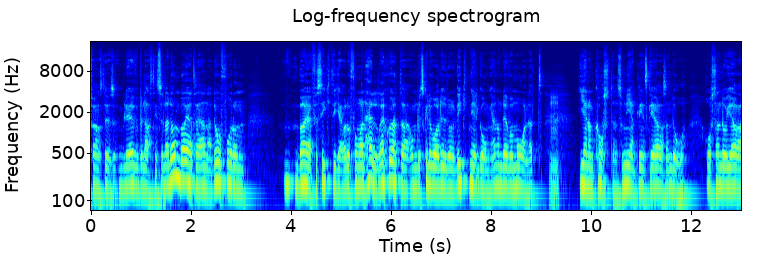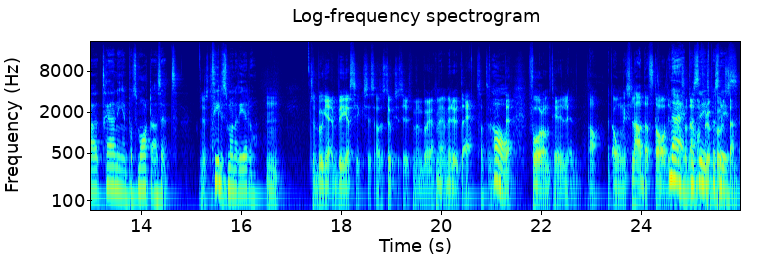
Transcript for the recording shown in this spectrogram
förrän det blir överbelastning. Så när de börjar träna, då får de börja försiktigare. Och då får man hellre sköta, om det skulle vara du då, viktnedgången, om det var målet. Mm. Genom kosten, som det egentligen ska göras ändå. Och sen då göra träningen på ett smartare sätt. Tills man är redo. Mm. Så bygga, bygga success, alltså successivt, men börja med, med ruta ett. Så att du Ja. inte får dem till ja, ett ångestladdat stadium. Nej, alltså man precis, precis. pulsen.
